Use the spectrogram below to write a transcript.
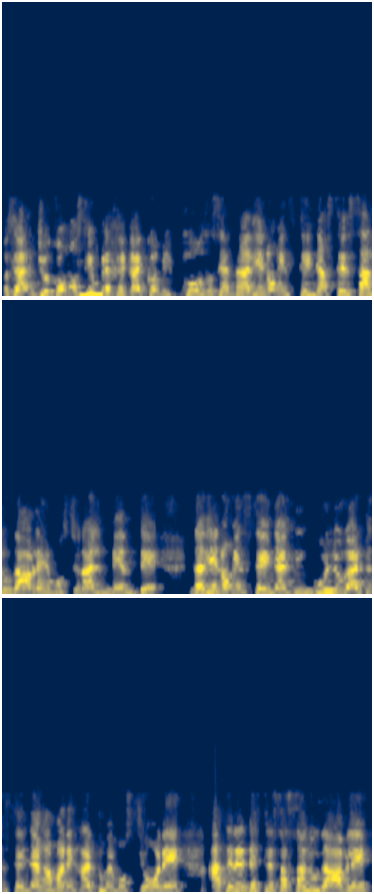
o sea, yo como siempre recalco con mis posts, o sea, nadie nos enseña a ser saludables emocionalmente, nadie nos enseña, en ningún lugar te enseñan a manejar tus emociones, a tener destreza saludable,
